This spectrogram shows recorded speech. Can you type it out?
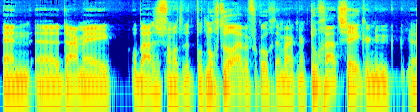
En uh, daarmee op basis van wat we tot nog toe al hebben verkocht en waar het naartoe gaat. Zeker nu uh,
